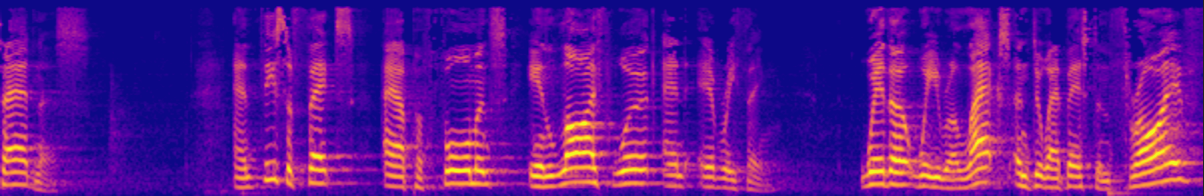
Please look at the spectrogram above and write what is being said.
sadness. And this affects our performance in life, work, and everything. Whether we relax and do our best and thrive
